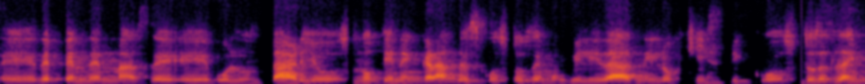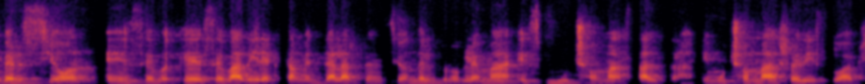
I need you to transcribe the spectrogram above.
eh, dependen más de voluntarios, no tienen grandes costos de movilidad ni logísticos. Entonces, la inversión que se va directamente a la atención del problema es mucho más alta y mucho más redituable.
